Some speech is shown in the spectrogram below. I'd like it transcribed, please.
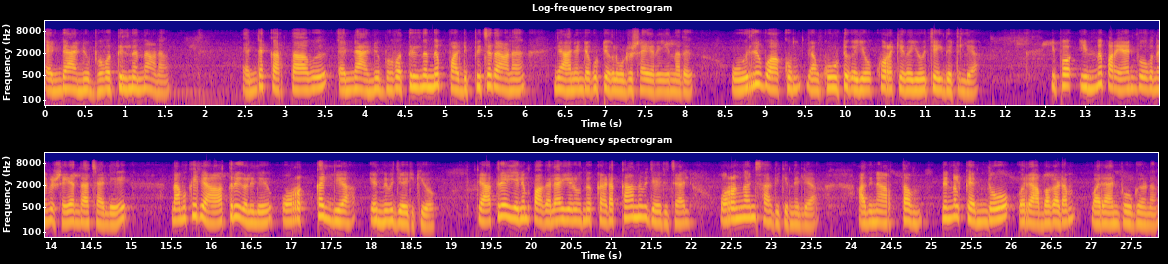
എന്റെ അനുഭവത്തിൽ നിന്നാണ്. എന്റെ കർത്താവ് എന്റെ അനുഭവത്തിൽ നിന്ന് പഠിപ്പിച്ചതാണ് ഞാൻ എന്റെ കുട്ടികളോട് ഷെയർ ചെയ്യുന്നത്. ഒരു വാക്കും ഞാൻ കൂട്ടുകയോ കുറയ്ക്കുകയോ ചെയ്തിട്ടില്ല. ഇപ്പോൾ ഇന്ന് പറയാൻ പോകുന്ന വിഷയം എന്താ വെച്ചാൽ നമുക്ക് രാത്രികളിൽ ഉറക്കല്ല എന്ന് വിചാരിക്കുമോ രാത്രി ആയാലും പകലായാലും ഒന്ന് കിടക്കാമെന്ന് വിചാരിച്ചാൽ ഉറങ്ങാൻ സാധിക്കുന്നില്ല. അതിനർത്ഥം നിങ്ങൾക്കെന്തോ ഒരപകടം വരാൻ പോകുകയാണ്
